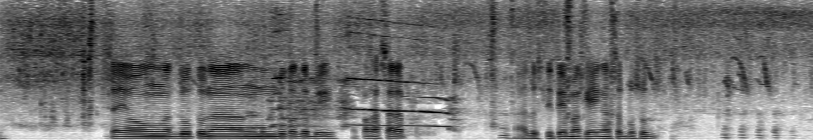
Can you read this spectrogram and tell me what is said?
Siya yung nagluto ng munggo kagabi. Napakasarap. Halos di tayo makahinga sa busog.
